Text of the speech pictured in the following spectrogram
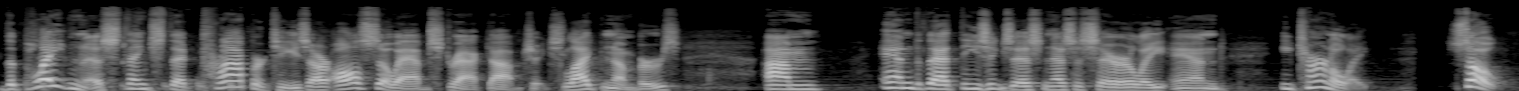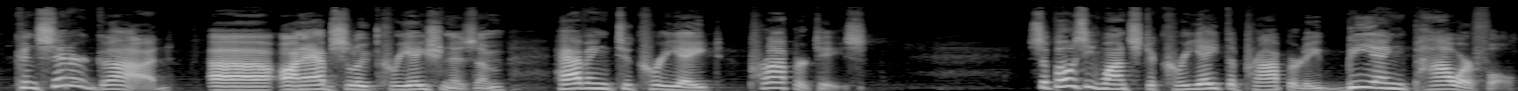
The Platonist thinks that properties are also abstract objects, like numbers, um, and that these exist necessarily and eternally. So, consider God uh, on absolute creationism having to create properties. Suppose he wants to create the property being powerful.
